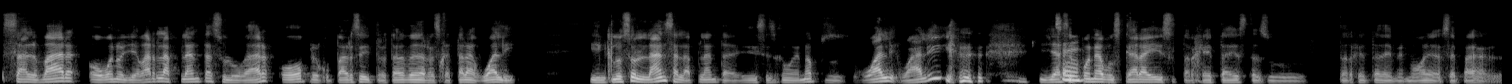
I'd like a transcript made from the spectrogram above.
salvar o bueno, llevar la planta a su lugar o preocuparse y tratar de rescatar a Wally. Incluso lanza la planta y dices como, no, pues Wally, Wally, y ya se pone a buscar ahí su tarjeta esta, su tarjeta de memoria, sepa, el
